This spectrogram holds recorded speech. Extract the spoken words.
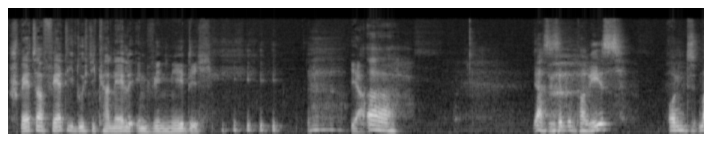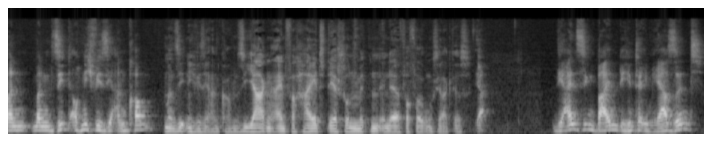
Später fährt die durch die Kanäle in Venedig. ja. Ja, sie sind in Paris und man, man sieht auch nicht, wie sie ankommen. Man sieht nicht, wie sie ankommen. Sie jagen einfach Hyde, der schon mitten in der Verfolgungsjagd ist. Ja. Die einzigen beiden, die hinter ihm her sind,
